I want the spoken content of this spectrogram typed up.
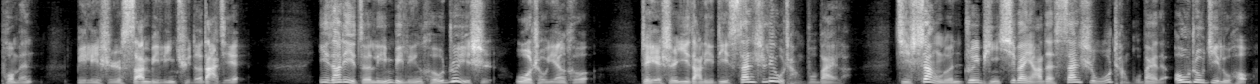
破门，比利时三比零取得大捷。意大利则零比零和瑞士握手言和，这也是意大利第三十六场不败了，继上轮追平西班牙的三十五场不败的欧洲纪录后。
